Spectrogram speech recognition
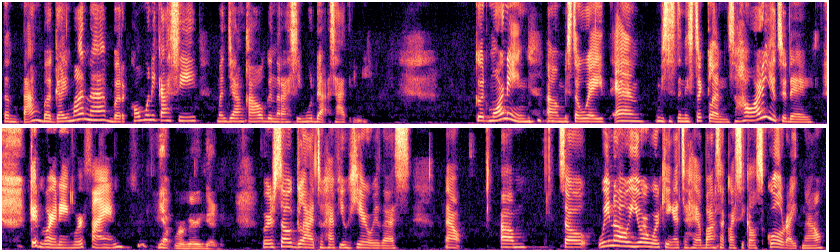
tentang bagaimana berkomunikasi menjangkau generasi muda saat ini. Good morning, um, Mr. Wade and Mrs. Denise Strickland. So, how are you today? Good morning. We're fine. Yep, we're very good. We're so glad to have you here with us. Now, um, so we know you're working at Cahaya Bangsa Classical School right now,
